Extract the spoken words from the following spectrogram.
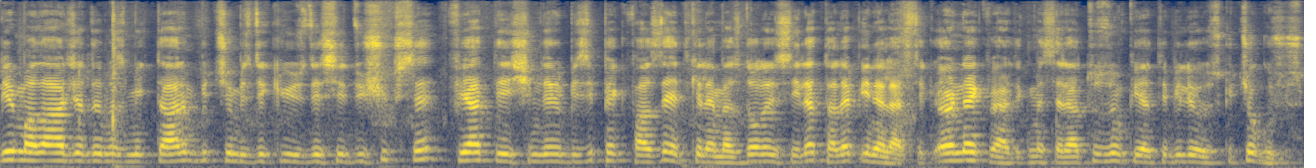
Bir mala harcadığımız miktarın bütçemizdeki yüzdesi düşükse fiyat değişimleri bizi pek fazla etkilemez. Dolayısıyla talep inelastik. Örnek verdik. Mesela tuzun fiyatı biliyoruz ki çok ucuz.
